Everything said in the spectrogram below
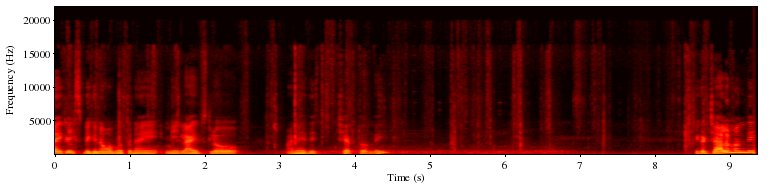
సైకిల్స్ బిగిన్ అవ్వబోతున్నాయి మీ లైఫ్లో అనేది చెప్తుంది. ఇక్కడ చాలామంది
